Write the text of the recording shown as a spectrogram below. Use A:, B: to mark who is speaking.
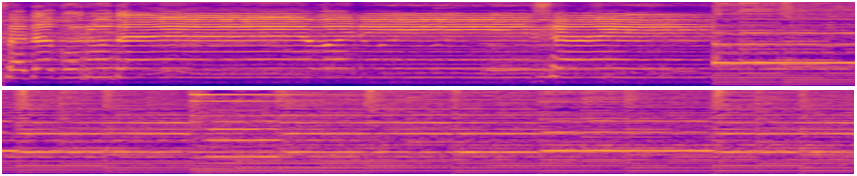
A: सद्गुरुदेवनी जय।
